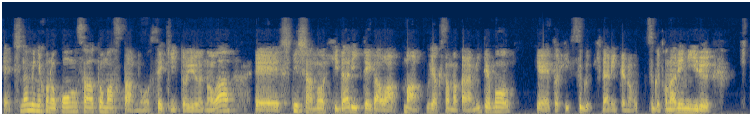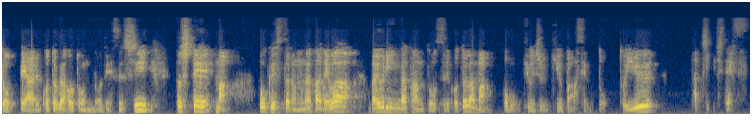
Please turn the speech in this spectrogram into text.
えちなみにこのコンサートマスターの席というのは、えー指揮者の左手側、まあ、お客様から見ても、えっ、と、すぐ左手のすぐ隣にいる人であることがほとんどですし、そして、まあ、オーケストラの中では、バイオリンが担当することが、まあ、ほぼ99%という立ち位置です。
